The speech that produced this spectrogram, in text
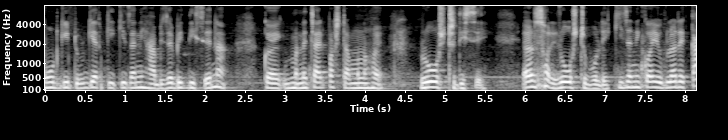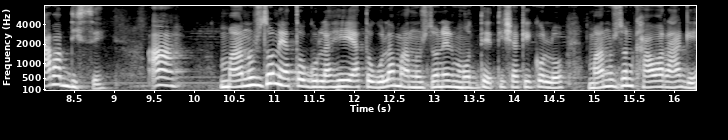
মুরগি টুরগি আর কী কী জানি হাবি হাবিজাবি দিছে না, কয়েক মানে চার পাঁচটা মনে হয় রোস্ট দিছে। সরি রোস্ট বলে, কি জানি কয় ওগুলারে কাবাব দিচ্ছে আহ, মানুষজন এতগুলা, হে এতগুলা মানুষজনের মধ্যে তিশা কী করল? মানুষজন খাওয়ার আগে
